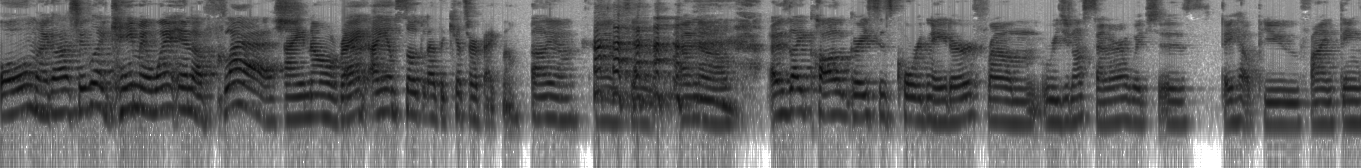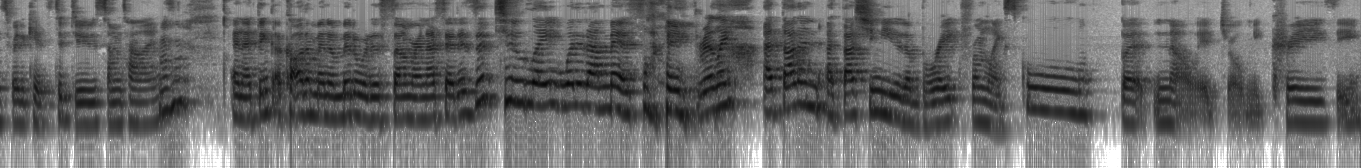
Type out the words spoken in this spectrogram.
Oh my gosh, it like came and went in a flash. I know, right? I am so glad the kids are back though. I am. I am too. I know. I was like called Grace's coordinator from Regional Center, which is they help you find things for the kids to do sometimes. Mm-hmm. And I think I called him in the middle of the summer, and I said, "Is it too late? What did I miss?" Like, Really? I thought I, I thought she needed a break from like school, but no, it drove me crazy.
